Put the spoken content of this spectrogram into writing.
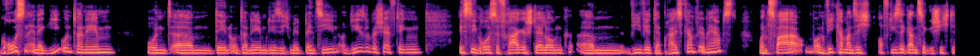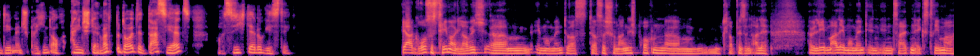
großen Energieunternehmen und ähm, den Unternehmen, die sich mit Benzin und Diesel beschäftigen, ist die große Fragestellung, ähm, wie wird der Preiskampf im Herbst? Und zwar, und wie kann man sich auf diese ganze Geschichte dementsprechend auch einstellen? Was bedeutet das jetzt aus Sicht der Logistik? Ja, großes Thema, glaube ich. Ähm, Im Moment, du hast, du hast es schon angesprochen. Ähm, ich glaube, wir sind alle, wir leben alle im Moment in, in Zeiten extremer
